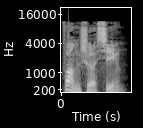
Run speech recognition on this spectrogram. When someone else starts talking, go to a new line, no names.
放射性。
